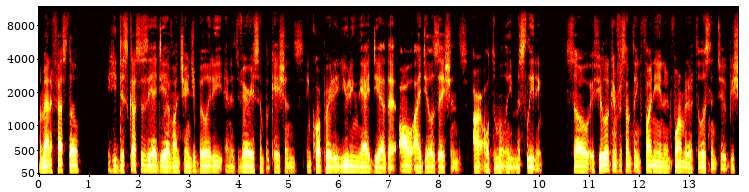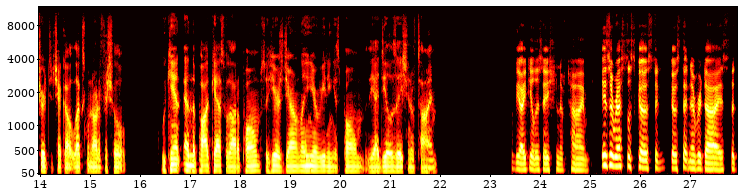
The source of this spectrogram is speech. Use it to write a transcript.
A manifesto. He discusses the idea of unchangeability and its various implications, incorporated using the idea that all idealizations are ultimately misleading. So if you're looking for something funny and informative to listen to, be sure to check out Lexman Artificial we can't end the podcast without a poem, so here's Jaron Lanier reading his poem, The Idealization of Time. The idealization of time is a restless ghost, a ghost that never dies, that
